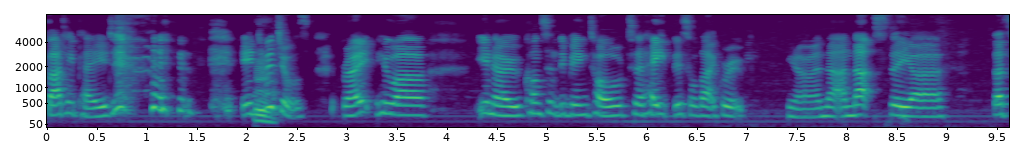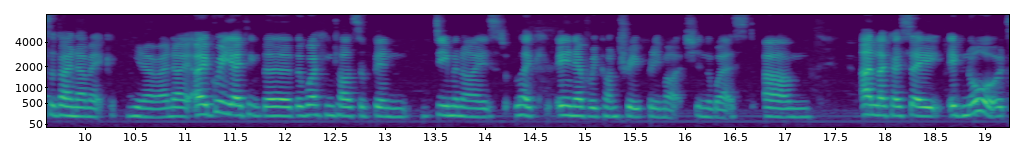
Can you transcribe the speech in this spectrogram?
badly paid individuals, right? Who are, you know, constantly being told to hate this or that group you know, and that, and that's the uh, that's the dynamic, you know. And I, I agree. I think the the working class have been demonized, like in every country, pretty much in the West. Um, and like I say, ignored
